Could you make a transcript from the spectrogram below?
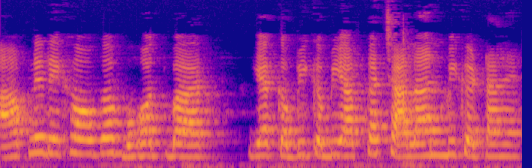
आपने देखा होगा बहुत बार, या कभी कभी आपका चालान भी कटा है।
